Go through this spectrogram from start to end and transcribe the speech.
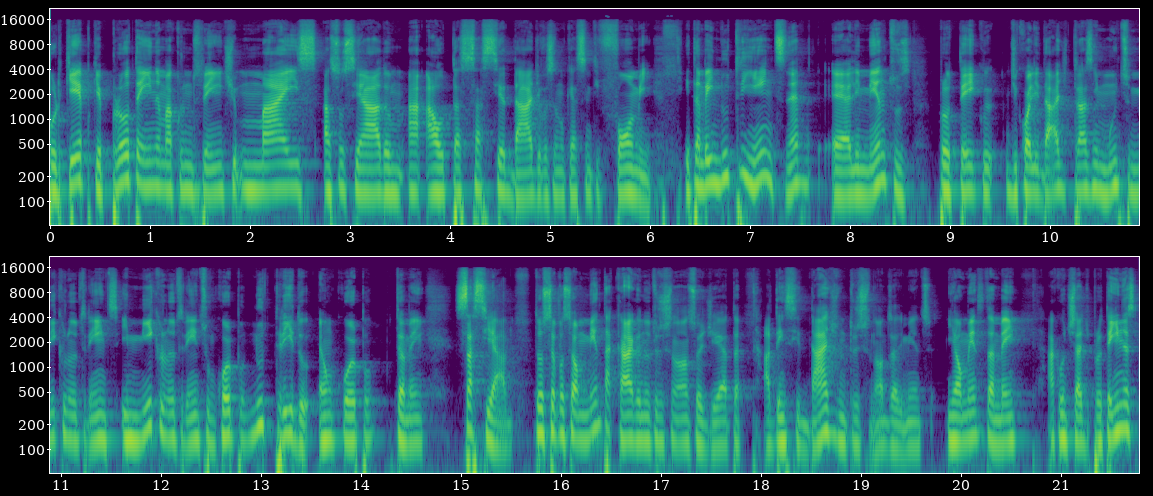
Por quê? Porque proteína é macronutriente mais associado a alta saciedade, você não quer sentir fome. E também nutrientes, né? É, alimentos proteicos de qualidade trazem muitos micronutrientes e micronutrientes, um corpo nutrido é um corpo também saciado. Então, se você aumenta a carga nutricional na sua dieta, a densidade nutricional dos alimentos e aumenta também a quantidade de proteínas,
